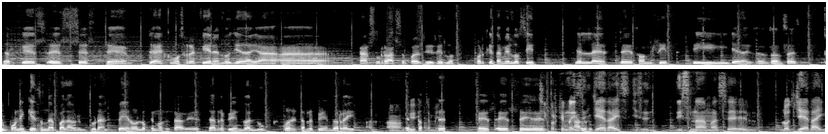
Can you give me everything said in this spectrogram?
Porque es, es este es como se refieren los Jedi a, a, a su raza, por así decirlo. Porque también los Sith este, son Sith y Jedi. Entonces, supone que es una palabra en plural, pero lo que no se sabe es, ¿está refiriendo a Luke o se está refiriendo a Rey? Ah, ok, Entonces, también. es, Sí, porque no dicen Jedi, dicen, dicen nada más el- los Jedi,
